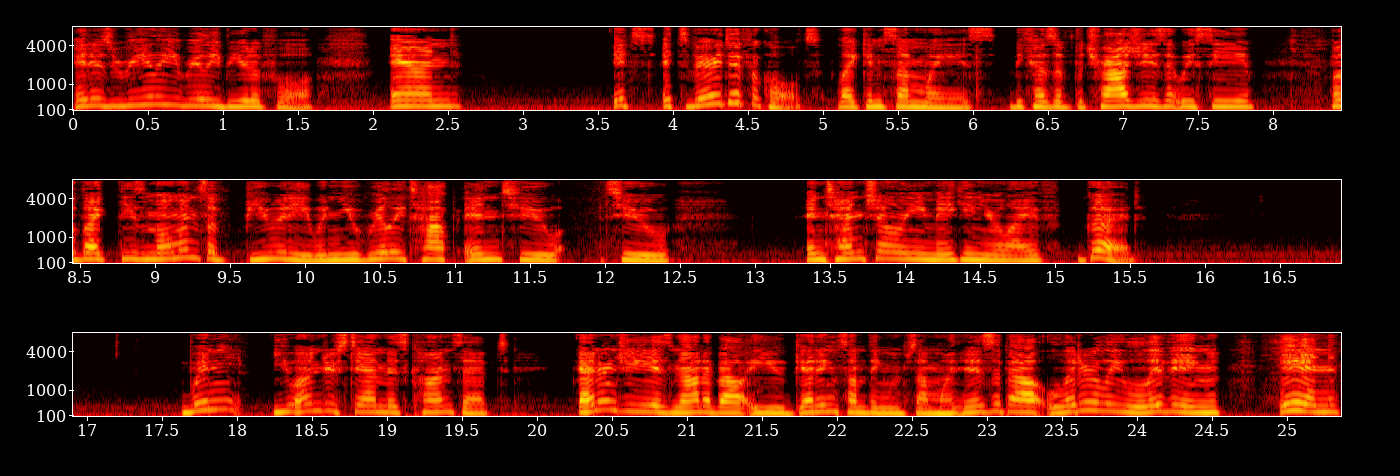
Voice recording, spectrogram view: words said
It is really really beautiful. And it's it's very difficult like in some ways because of the tragedies that we see, but like these moments of beauty when you really tap into to intentionally making your life good when you understand this concept, energy is not about you getting something from someone. It is about literally living in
